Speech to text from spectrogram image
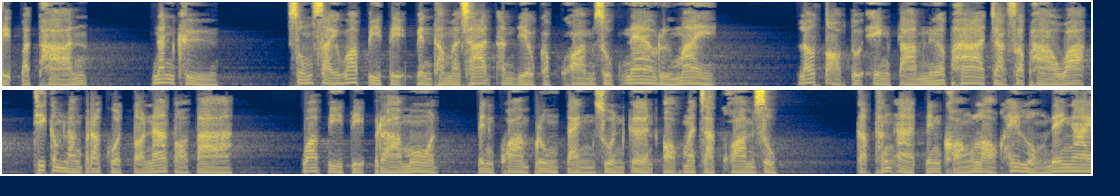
ติปัฏฐาน นั่นคือ สงสัยว่าปีติเป็นธรรมชาติอันเดียวกับความสุขแน่หรือไม่ แล้วตอบตัวเองตามเนื้อผ้าจากสภาวะที่กำลังปรากฏต่อหน้าต่อตา ว่าปีติปราโมท เป็นความปรุงแต่งส่วนเกินออกมาจากความสุข กับทั้งอาจเป็นของหลอกให้หลงได้ง่าย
